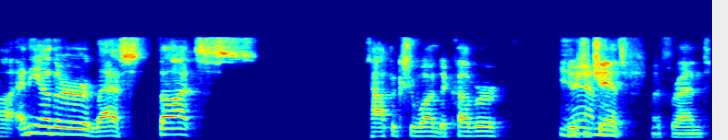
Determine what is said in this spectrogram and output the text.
Uh, any other last thoughts, topics you wanted to cover, yeah, here's your I chance, mean, my friend.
